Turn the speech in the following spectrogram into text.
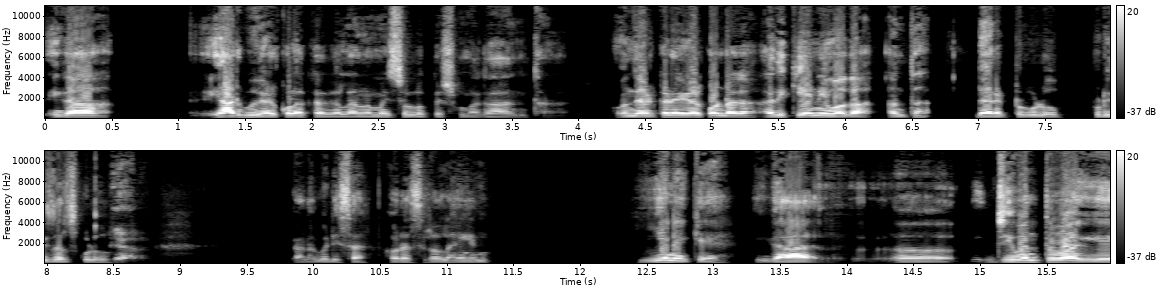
ಈಗ ಯಾರಿಗೂ ಹೇಳ್ಕೊಳಕ್ಕಾಗಲ್ಲ ನಮ್ಮ ಮೈಸೂರು ಲೋಕೇಶ್ ಮಗ ಅಂತ. ಒಂದೆರಡು ಕಡೆ ಹೇಳ್ಕೊಂಡಾಗ ಅದಕ್ಕೇನು ಇವಾಗ ಅಂತ ಡೈರೆಕ್ಟರ್ಗಳು ಪ್ರೊಡ್ಯೂಸರ್ಸ್ಗಳು ಬೇಡಬೇಡಿ ಬೇಡ ಬಿಡಿ ಸರ್ ಅವ್ರ ಹೆಸರಲ್ಲ ಏನು? ಏನಕ್ಕೆ? ಈಗ ಜೀವಂತವಾಗಿ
